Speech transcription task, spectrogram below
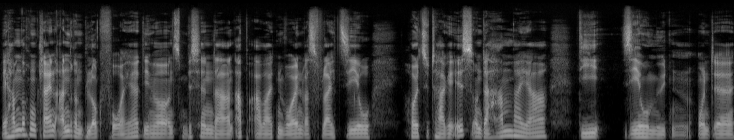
wir haben noch einen kleinen anderen Blog vorher, den wir uns ein bisschen daran abarbeiten wollen, was vielleicht SEO heutzutage ist. Und da haben wir ja die SEO-Mythen. Und äh,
